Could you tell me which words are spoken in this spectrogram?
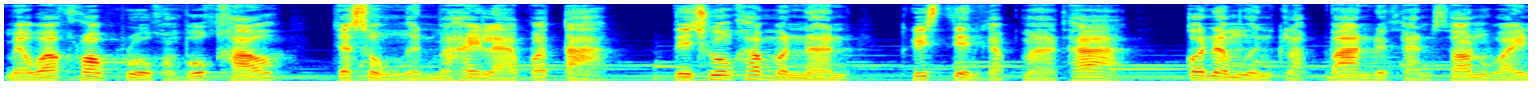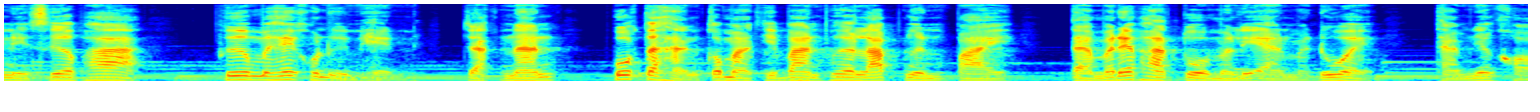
แม้ว่าครอบครัวของพวกเขาจะส่งเงินมาให้แล้วก็ตาม ในช่วงค่ำวันนั้น คริสเตียนกับมาธาก็นำเงินกลับบ้านโดยการซ่อนไว้ในเสื้อผ้า เพื่อไม่ให้คนอื่นเห็น จากนั้นพวกทหารก็มาที่บ้านเพื่อรับเงินไป แต่ไม่ได้พาตัวมาริแอนมาด้วย แถมยังขอ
